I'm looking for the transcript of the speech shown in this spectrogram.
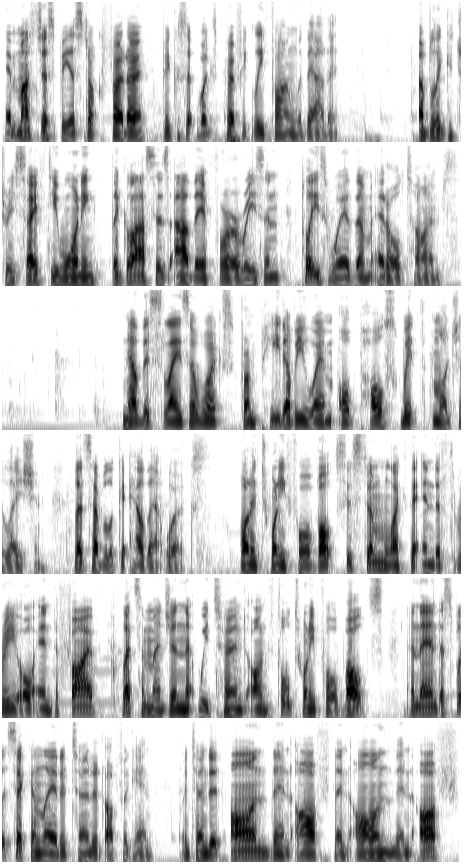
It must just be a stock photo because it works perfectly fine without it. Obligatory safety warning, the glasses are there for a reason, please wear them at all times. Now this laser works from PWM or pulse width modulation. Let's have a look at how that works. On a 24 volt system like the Ender 3 or Ender 5, let's imagine that we turned on full 24 volts and then a split second later turned it off again. We turned it on, then off, then on, then off.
